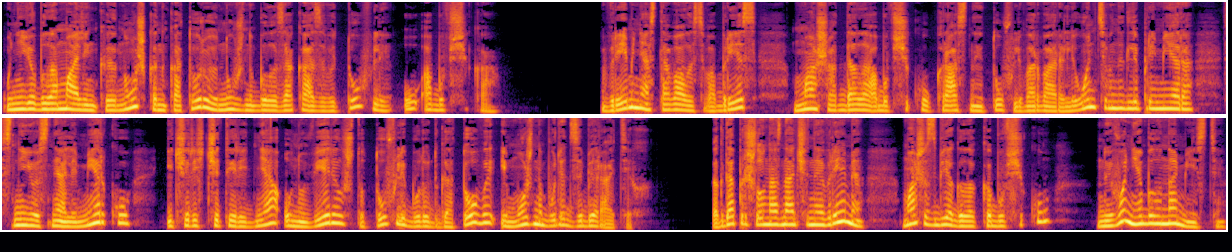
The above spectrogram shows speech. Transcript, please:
У нее была маленькая ножка, на которую нужно было заказывать туфли у обувщика. Времени оставалось в обрез, Маша отдала обувщику красные туфли Варвары Леонтьевны для примера, с нее сняли мерку, и через четыре дня он уверил, что туфли будут готовы и можно будет забирать их. Когда пришло назначенное время, Маша сбегала к обувщику, но его не было на месте.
